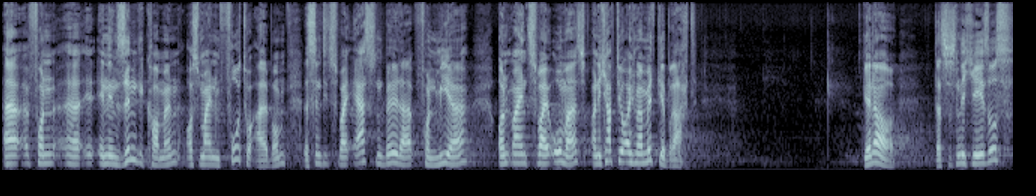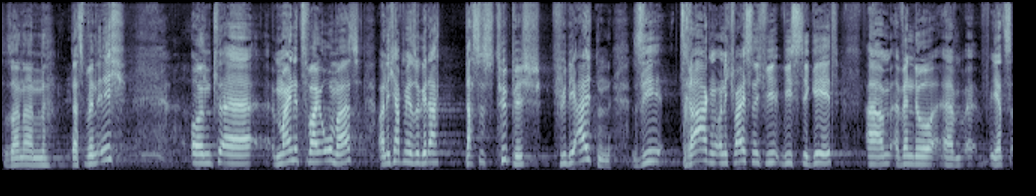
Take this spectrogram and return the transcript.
äh, von, äh, in den Sinn gekommen aus meinem Fotoalbum. Das sind die zwei ersten Bilder von mir und meinen zwei Omas und ich habe die euch mal mitgebracht. Genau, das ist nicht Jesus, sondern das bin ich und äh, meine zwei Omas und ich habe mir so gedacht, das ist typisch für die Alten. Sie tragen und ich weiß nicht, wie es dir geht, ähm, wenn du ähm, jetzt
